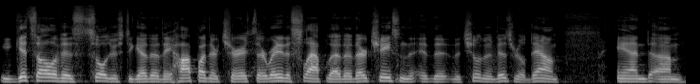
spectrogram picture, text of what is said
he gets all of his soldiers together. They hop on their chariots. They're ready to slap leather. They're chasing the, the, the children of Israel down. And, um,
